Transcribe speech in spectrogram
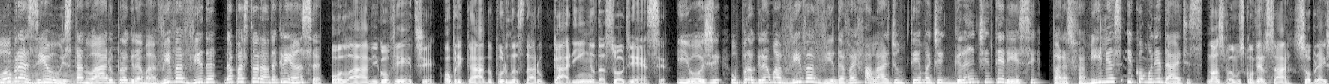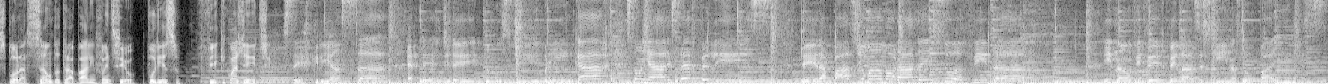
Alô Brasil! Está no ar o programa Viva a Vida da Pastoral da Criança. Olá, amigo ouvinte. Obrigado por nos dar o carinho da sua audiência. E hoje, o programa Viva a Vida vai falar de um tema de grande interesse para as famílias e comunidades. Nós vamos conversar sobre a exploração do trabalho infantil. Por isso, fique com a gente. Ser criança é ter direitos de brincar, sonhar e ser feliz ter a paz de uma vida e não viver pelas esquinas do país.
